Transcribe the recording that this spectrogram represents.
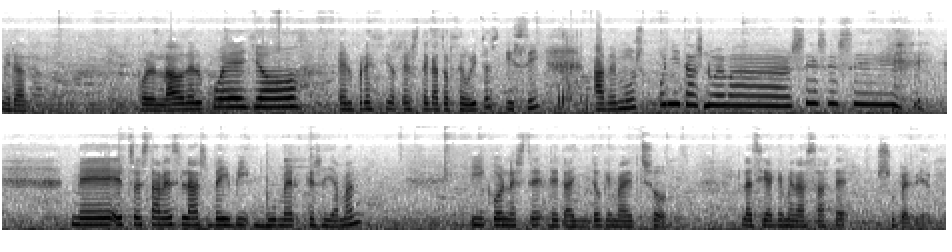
Mirad. Por el lado del cuello, el precio es de 14 euritos y sí, habemos uñitas nuevas, sí, sí, sí. Me he hecho esta vez las Baby Boomer que se llaman y con este detallito que me ha hecho la chica que me las hace súper bien.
